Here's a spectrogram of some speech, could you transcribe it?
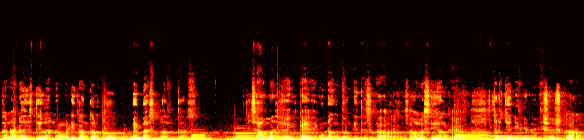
kan ada istilah nama di kantor tuh bebas pantas. Sama sih kayak undang-undang kita sekarang. Sama sih yang kayak terjadi di Indonesia sekarang.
